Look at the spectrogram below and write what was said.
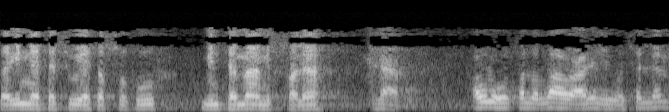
فإن تسوية الصفوف من تمام الصلاة. نعم. قوله صلى الله عليه وسلم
